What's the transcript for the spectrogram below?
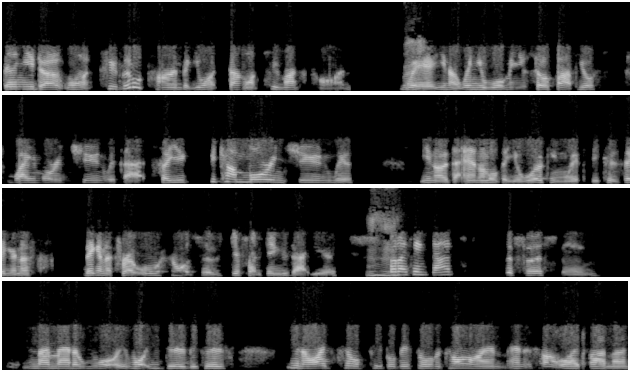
then you don't want too little time, but you want, don't want too much time. Right. Where, you know, when you're warming yourself up, you're way more in tune with that. So you become more in tune with, you know, the animal that you're working with because they're going to they're going to throw all sorts of different things at you. Mm-hmm. But I think that's the first thing, no matter what what you do, because you know I tell people this all the time, and it's not like I'm a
